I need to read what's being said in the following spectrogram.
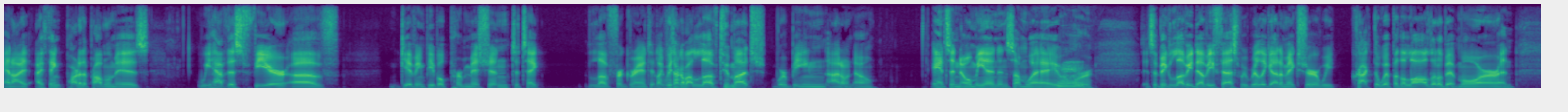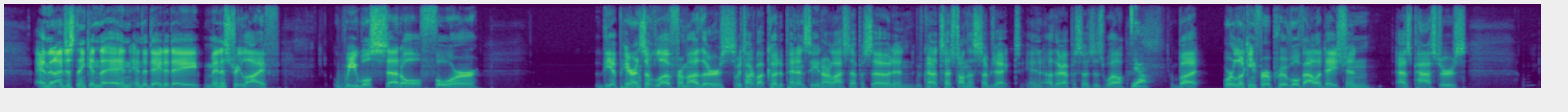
And I, I think part of the problem is we have this fear of giving people permission to take love for granted. Like if we talk about love too much, we're being, I don't know, antinomian in some way, or mm. we're, it's a big lovey dovey fest. We really got to make sure we crack the whip of the law a little bit more. And, and then I just think in the, in, in the day to day ministry life, we will settle for the appearance of love from others. We talked about codependency in our last episode, and we've kind of touched on this subject in other episodes as well. Yeah. But we're looking for approval, validation, as pastors,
